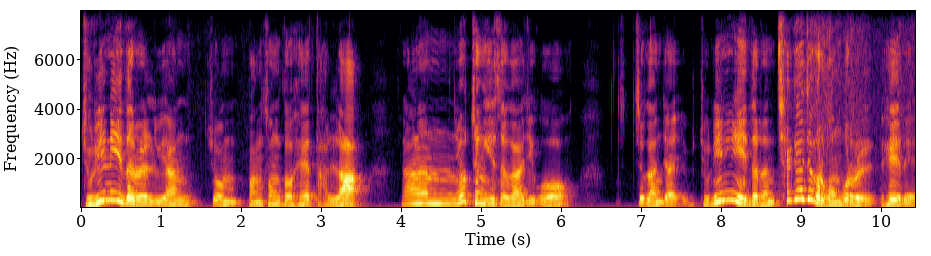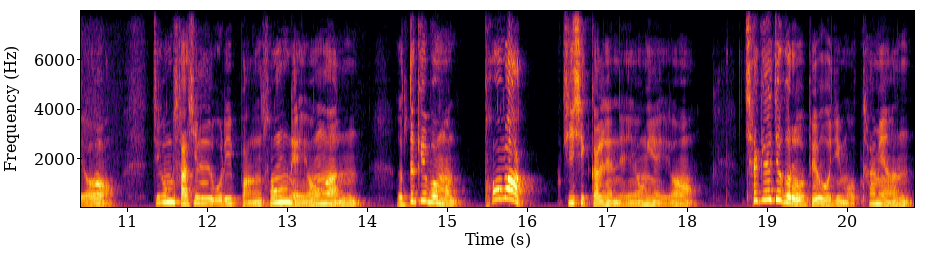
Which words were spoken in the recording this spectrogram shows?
주린이들을 위한 좀 방송도 해 달라 라는 요청이 있어 가지고 제가 이제 주린이들은 체계적으로 공부를 해야 돼요. 지금 사실 우리 방송 내용은 어떻게 보면 토막 지식 관련 내용이에요. 체계적으로 배우지 못하면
